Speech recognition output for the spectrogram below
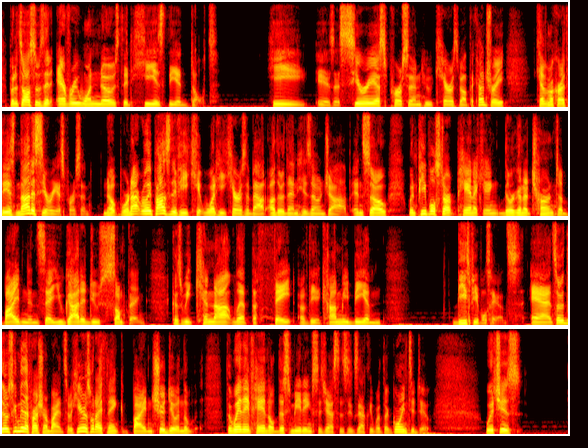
but it's also that everyone knows that he is the adult. He is a serious person who cares about the country. Kevin McCarthy is not a serious person. Nope, we're not really positive he what he cares about other than his own job. And so when people start panicking, they're going to turn to Biden and say, "You got to do something because we cannot let the fate of the economy be in these people's hands." And so there's going to be that pressure on Biden. So here's what I think Biden should do, and the the way they've handled this meeting suggests is exactly what they're going to do, which is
